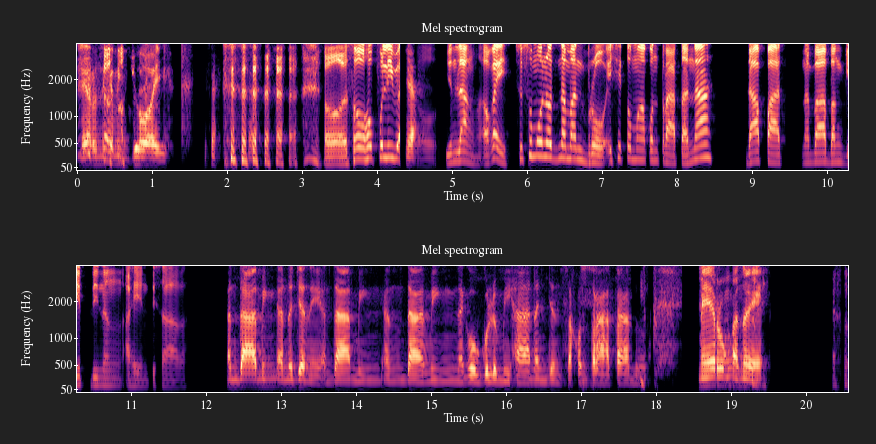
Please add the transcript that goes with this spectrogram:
meron din kaming Joy. oh, so hopefully yeah. so, yun lang. Okay. So sumunod naman bro is itong mga kontrata na dapat nababanggit din ng ahente sa ang daming ano diyan eh, ang daming ang daming nagugulumihanan diyan sa kontrata no. Merong ano eh,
